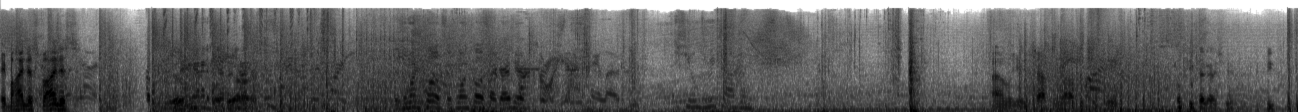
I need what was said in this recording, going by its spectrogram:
Hey, behind us. Behind us. Really? Behind us, yeah, They are. There's one close. There's one close, like right here. Payload. Recharging. I'm gonna get chopped from the opposite team. Don't peek, I got you. You peek.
